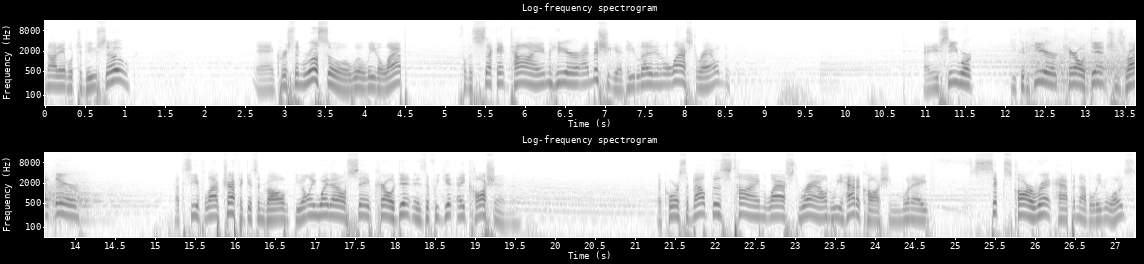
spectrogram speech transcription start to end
Not able to do so. And Christian Russell will lead a lap for the second time here at Michigan. He led in the last round. And you see where you could hear Carol Dent. She's right there. Have to see if lap traffic gets involved. The only way that'll save Carol Dent is if we get a caution. Of course, about this time last round, we had a caution when a six-car wreck happened, I believe it was.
